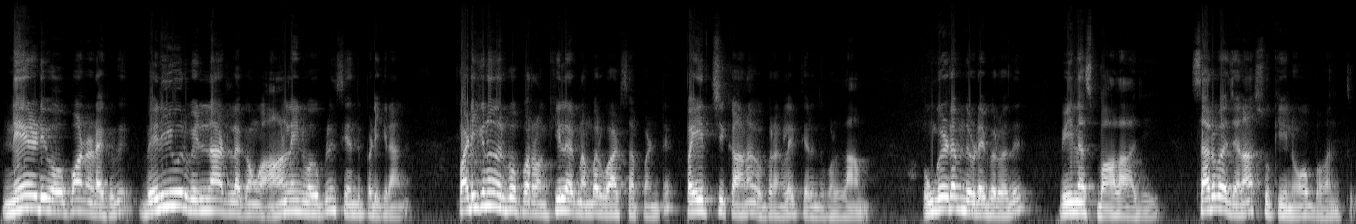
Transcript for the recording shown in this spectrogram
நேரடி வகுப்பாக நடக்குது. வெளியூர் வெளிநாட்டில் இருக்கவங்க ஆன்லைன் வகுப்புலையும் சேர்ந்து படிக்கிறாங்க. படிக்கணும் விருப்பப்படுறவங்க கீழே நம்பர் வாட்ஸ்அப் பண்ணிட்டு பயிற்சிக்கான விவரங்களை தெரிந்து கொள்ளலாம். உங்களிடம் விடைபெறுவது வீனஸ் பாலாஜி. சர்வஜனா சுகினோ பவந்து.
